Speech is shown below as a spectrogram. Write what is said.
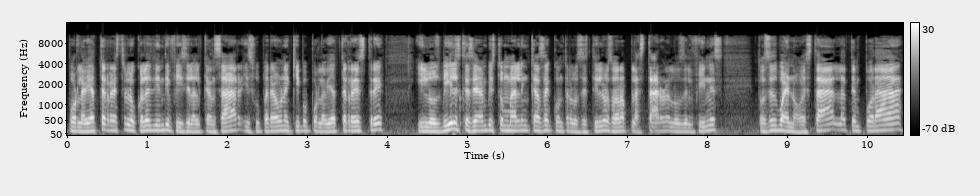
por la vía terrestre, lo cual es bien difícil alcanzar y superar a un equipo por la vía terrestre. Y los Bills, que se habían visto mal en casa contra los Steelers, ahora aplastaron a los Delfines. Entonces, bueno, está la temporada.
